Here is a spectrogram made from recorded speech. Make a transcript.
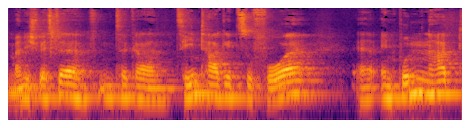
meine Schwester circa zehn Tage zuvor entbunden hat,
